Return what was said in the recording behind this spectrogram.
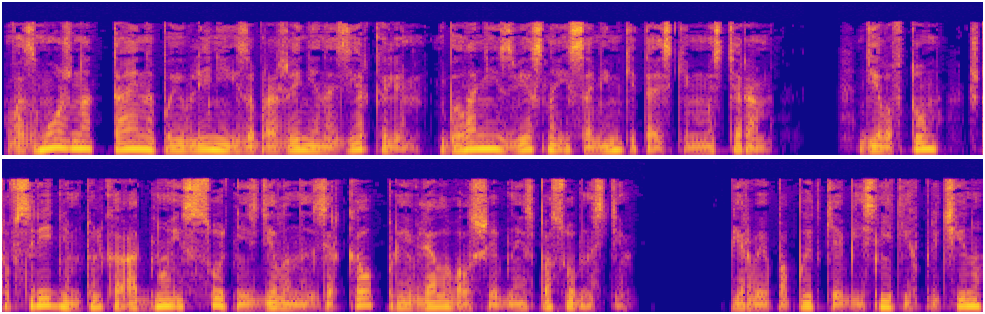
Возможно, тайна появления изображения на зеркале была неизвестна и самим китайским мастерам. Дело в том, что в среднем только одно из сотни сделанных зеркал проявляло волшебные способности – Первые попытки объяснить их причину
